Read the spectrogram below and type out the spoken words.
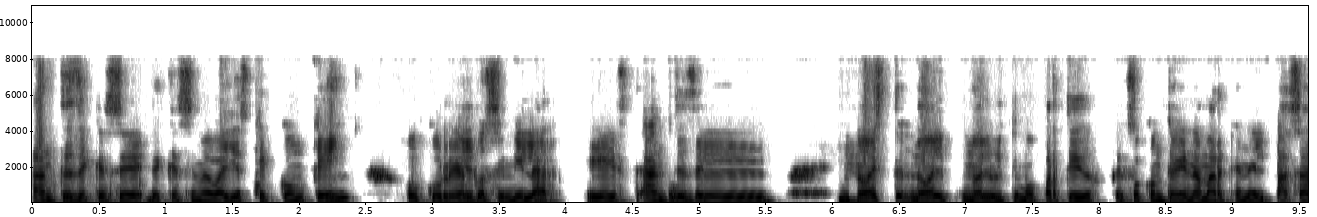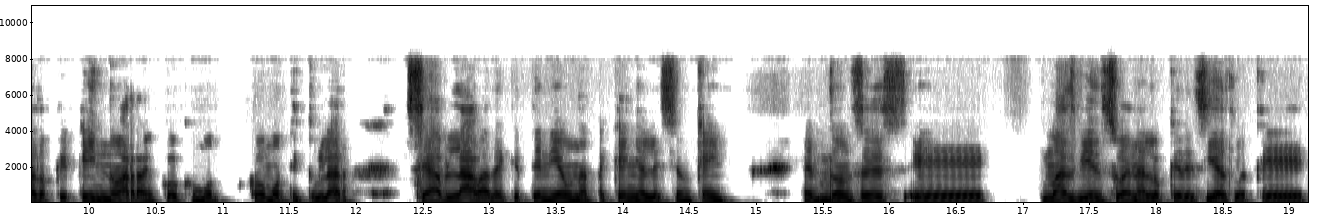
antes de que, se, de que se me vaya es que con Kane ocurrió algo similar. Este, antes del no, este, no, el, no el último partido que fue contra Dinamarca en el pasado, que Kane no arrancó como, como titular, se hablaba de que tenía una pequeña lesión Kane. Entonces, eh, más bien suena lo que decías, lo que,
